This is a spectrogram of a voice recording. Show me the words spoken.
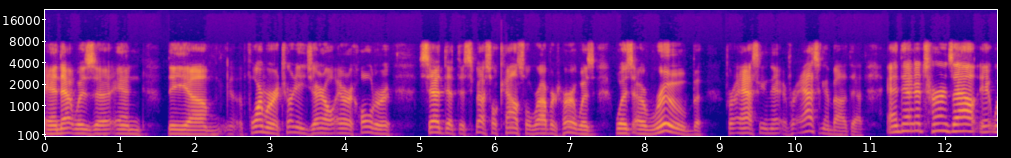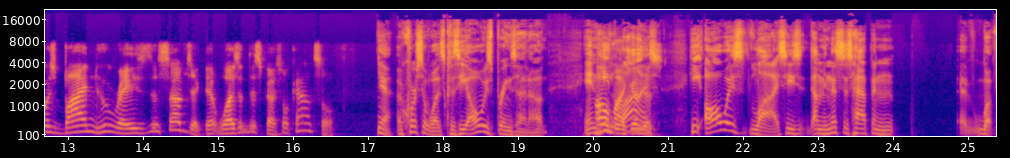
and that was uh, and the um, former Attorney General Eric Holder said that the special counsel Robert Hur was was a rube for asking that for asking about that. And then it turns out it was Biden who raised the subject. It wasn't the special counsel. Yeah, of course it was because he always brings that up, and Oh, he my lies. goodness. He always lies. He's. I mean, this has happened. uh, What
